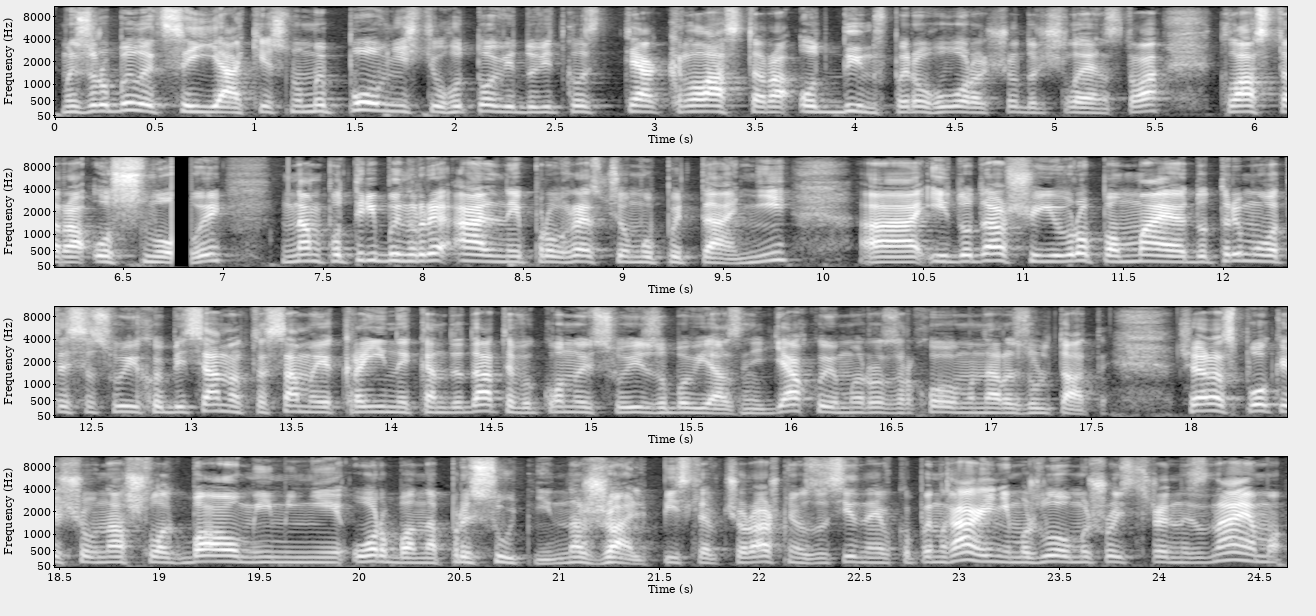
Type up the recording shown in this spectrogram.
Ми зробили це якісно. Ми повністю готові до відкриття кластера 1 в переговорах щодо членства, кластера основи. Нам потрібен реальний прогрес в цьому питанні. І додав, що Європа має дотримуватися своїх обіцянок, так само як країни-кандидати виконують свої зобов'язання. Дякую. Ми розраховуємо на результати. Ще раз, поки що в нас шлагбаум імені Орбана присутній. На жаль, після вчорашнього засідання в Копенгагені, можливо, ми щось ще не знаємо,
